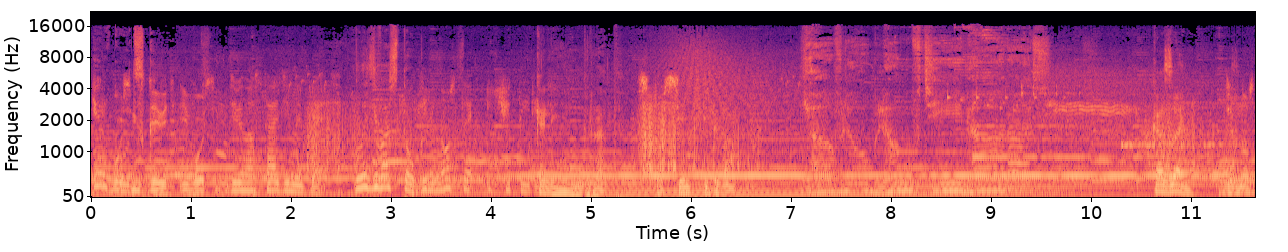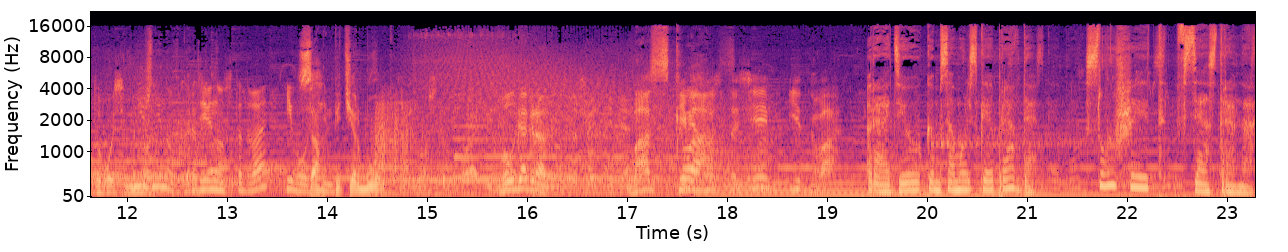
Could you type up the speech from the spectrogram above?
Иркутск 89,8. 91,5. Владивосток 94. Калининград 107,2. Я влюблен в тебя, Россия. Казань 98,0. Нижний Новгород 92 и 8. Санкт-Петербург. Волгоград. Москва 97 и 2. Радио «Комсомольская правда». Слушает вся страна.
